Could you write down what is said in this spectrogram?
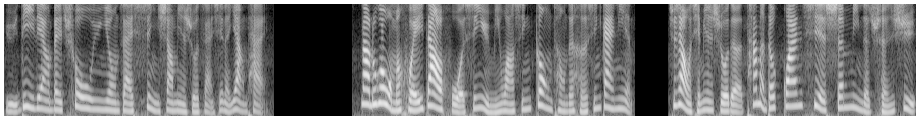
与力量被错误运用在性上面所展现的样态。那如果我们回到火星与冥王星共同的核心概念，就像我前面说的，他们都关切生命的存续。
